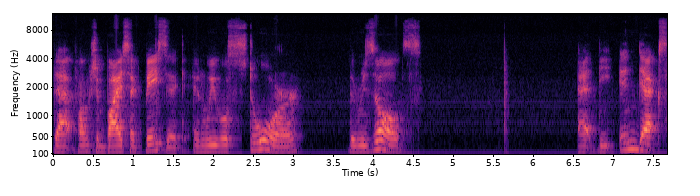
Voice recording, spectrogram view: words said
that function bisect basic and we will store the results at the index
